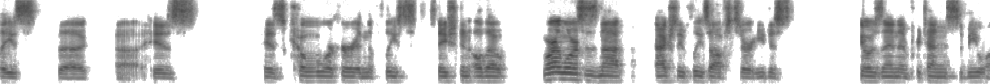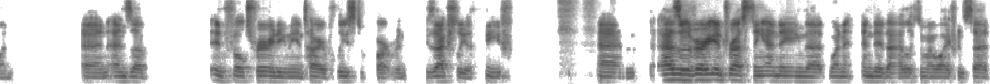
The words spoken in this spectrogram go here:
plays the uh, his his co-worker in the police station. Although Martin Lawrence is not actually a police officer, he just goes in and pretends to be one and ends up infiltrating the entire police department. He's actually a thief and has a very interesting ending that when it ended, I looked at my wife and said,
